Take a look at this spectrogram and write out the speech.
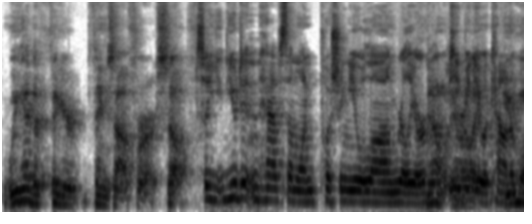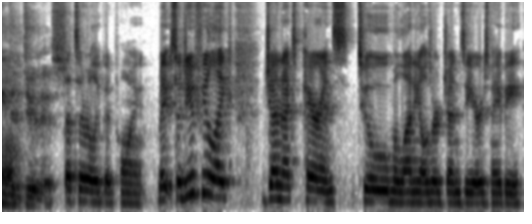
we had to figure things out for ourselves. so you, you didn't have someone pushing you along really or No, keeping like, you accountable. You need to do this. That's a really good point. Maybe, so, do you feel like Gen X parents to millennials or Gen Zers, maybe,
